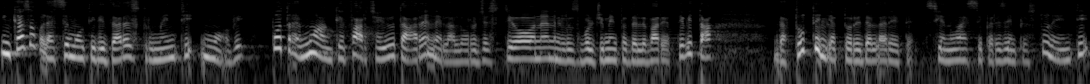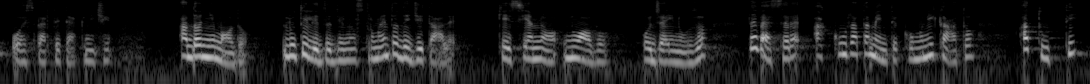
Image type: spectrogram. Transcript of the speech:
In caso volessimo utilizzare strumenti nuovi, potremmo anche farci aiutare nella loro gestione, nello svolgimento delle varie attività, da tutti gli attori della rete, siano essi per esempio studenti o esperti tecnici. Ad ogni modo, l'utilizzo di uno strumento digitale, che sia no, nuovo o già in uso, deve essere accuratamente comunicato a tutti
